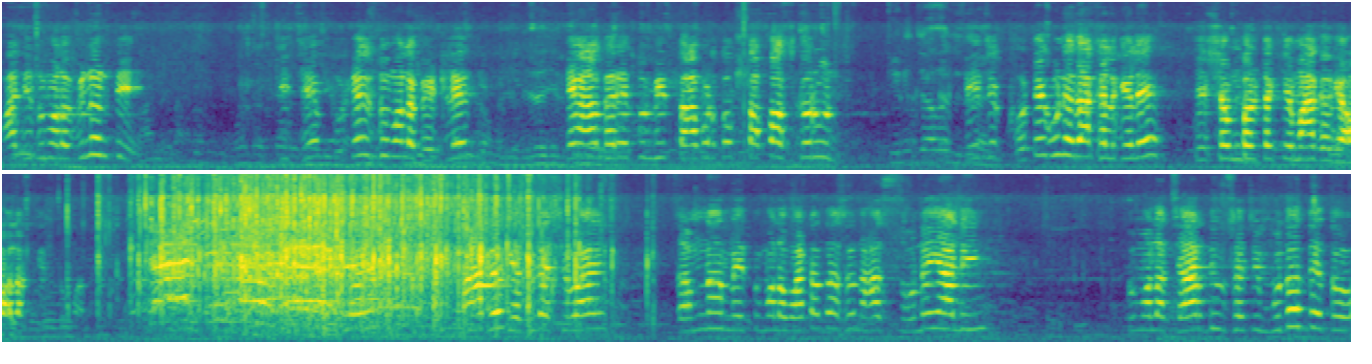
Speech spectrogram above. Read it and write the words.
माझी तुम्हाला विनंती की जे फुटेज तुम्हाला भेटले त्या आधारे तुम्ही ताबडतोब तपास करून ते जे खोटे गुन्हे दाखल केले ते शंभर टक्के मागे घ्यावं लागतील. मागं घेतल्याशिवाय जमणार नाही. तुम्हाला वाटत असून आज सोनई आली. तुम्हाला चार दिवसाची मुदत देतो.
